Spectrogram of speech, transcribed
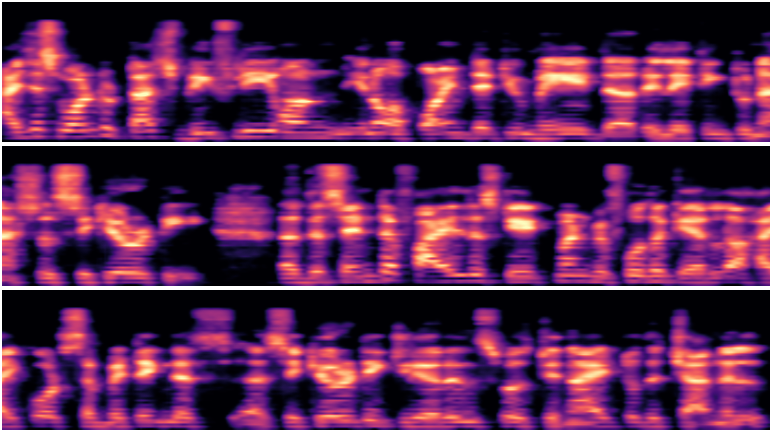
I just want to touch briefly on you know a point that you made uh, relating to national security. Uh, the centre filed a statement before the Kerala High Court submitting that uh, security clearance was denied to the channel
